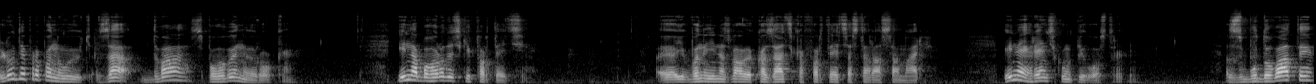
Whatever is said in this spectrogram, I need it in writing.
Люди пропонують за два з половиною роки і на Богородицькій фортеці. Вони її назвали Козацька фортеця Стара Самар. І на Ігренському півострові. Збудувати,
